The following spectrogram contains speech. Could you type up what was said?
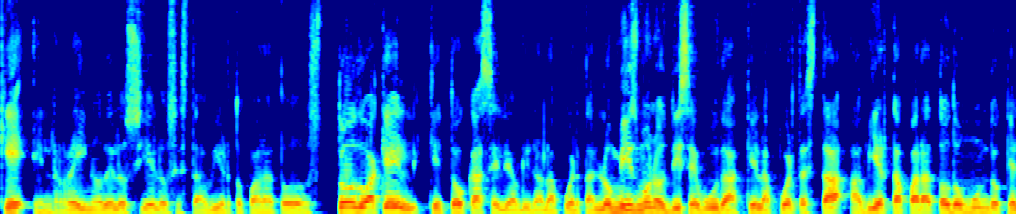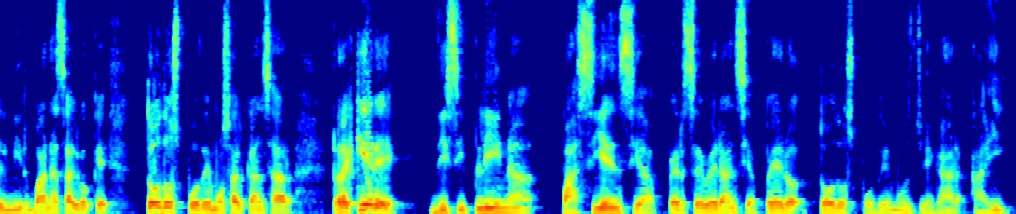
Que el reino de los cielos está abierto para todos. Todo aquel que toca se le abrirá la puerta. Lo mismo nos dice Buda, que la puerta está abierta para todo mundo, que el nirvana es algo que todos podemos alcanzar. Requiere disciplina, paciencia, perseverancia, pero todos podemos llegar ahí.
